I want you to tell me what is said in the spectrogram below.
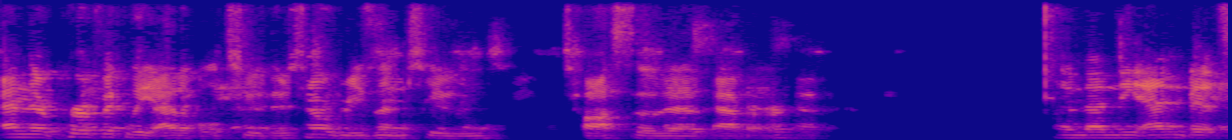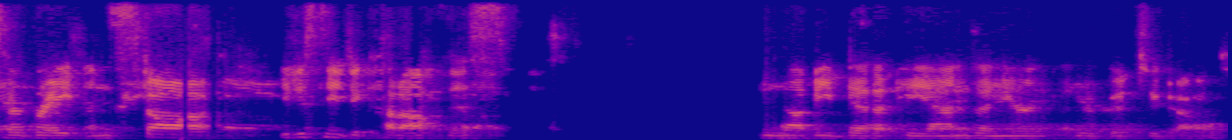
And they're perfectly edible too. There's no reason to toss those out ever. And then the end bits are great in stock. You just need to cut off this nubby bit at the end and you're, you're good to go.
